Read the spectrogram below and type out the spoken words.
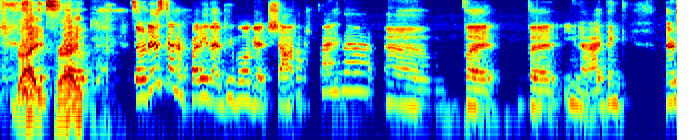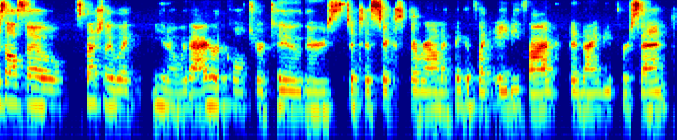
right so, right so it is kind of funny that people get shocked by that. Um, but but you know, I think there's also, especially like you know, with agriculture too. There's statistics around. I think it's like 85 to 90 percent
